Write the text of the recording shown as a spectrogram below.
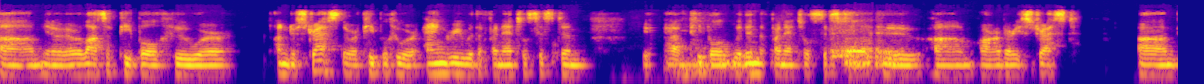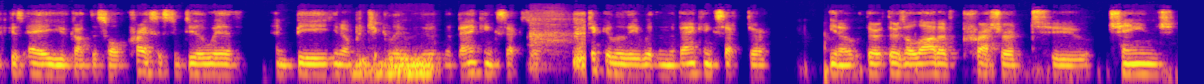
um, you know, there were lots of people who were under stress. There were people who were angry with the financial system. You have people within the financial system who um, are very stressed um, because a you've got this whole crisis to deal with, and b you know particularly within the banking sector, particularly within the banking sector, you know there, there's a lot of pressure to change,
